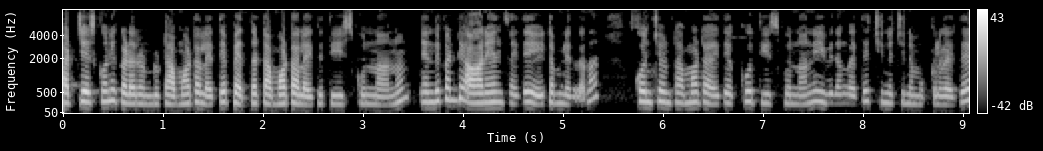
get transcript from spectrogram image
కట్ చేసుకొని ఇక్కడ రెండు టమాటాలు అయితే పెద్ద టమాటాలు అయితే తీసుకున్నాను. ఎందుకంటే ఆనియన్స్ అయితే వేయటం లేదు కదా. కొంచెం టమాటా అయితే ఎక్కువ తీసుకున్నాను. ఈ విధంగా అయితే చిన్న చిన్న ముక్కలుగా అయితే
